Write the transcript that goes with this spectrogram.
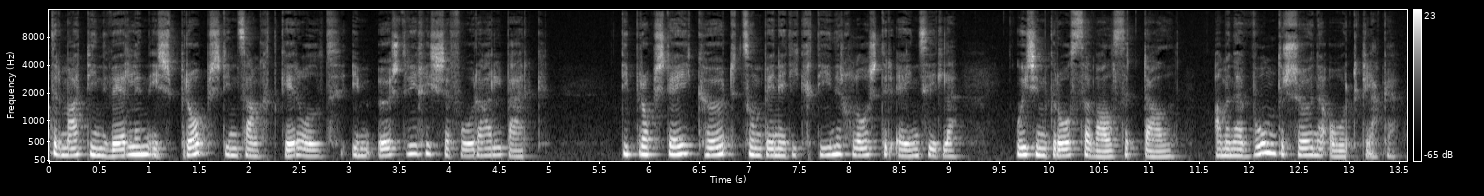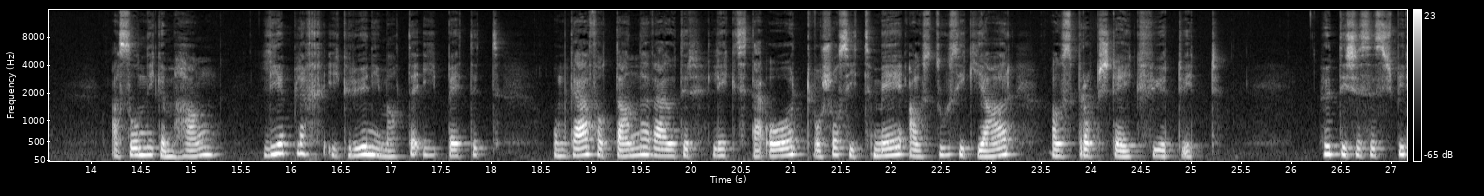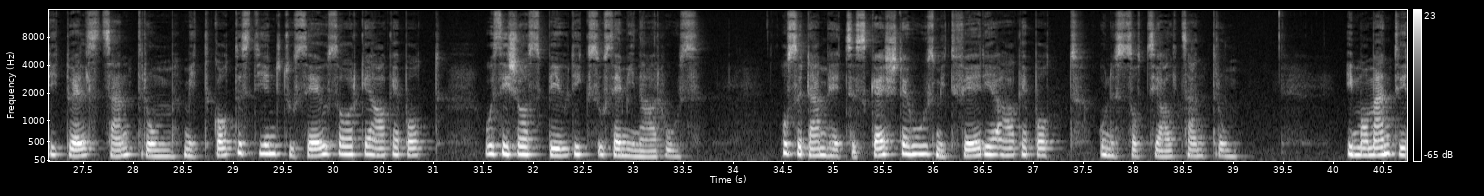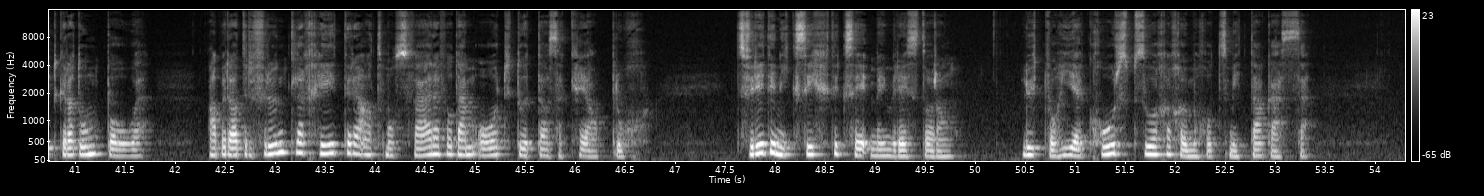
Der Martin Werlen ist Propst in St. Gerold im österreichischen Vorarlberg. Die Propstei gehört zum Benediktinerkloster Einsiedeln und ist im grossen Walsertal, an einem wunderschönen Ort gelegen. An sonnigem Hang, lieblich in grüne Matten eingebettet, umgeben von Tannenwäldern, liegt der Ort, wo schon seit mehr als tausend Jahren als Propstei geführt wird. Heute ist es ein spirituelles Zentrum mit Gottesdienst und Seelsorgeangebot und es ist auch ein Bildungs- und Seminarhaus. Außerdem hat es ein Gästehaus mit Ferienangebot und ein Sozialzentrum. Im Moment wird gerade umgebaut. Aber an der freundlich heiteren Atmosphäre von dem Ort tut das keinen Abbruch. Zufriedene Gesichter sieht man im Restaurant. Leute, die hier einen Kurs besuchen, kommen zum Mittagessen.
